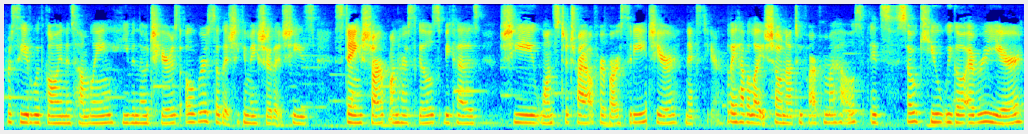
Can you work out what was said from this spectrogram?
proceed with going to tumbling even though cheer's over so that she can make sure that she's staying sharp on her skills because she wants to try out for varsity cheer next year. They have a light show not too far from my house. It's so cute. We go every year.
